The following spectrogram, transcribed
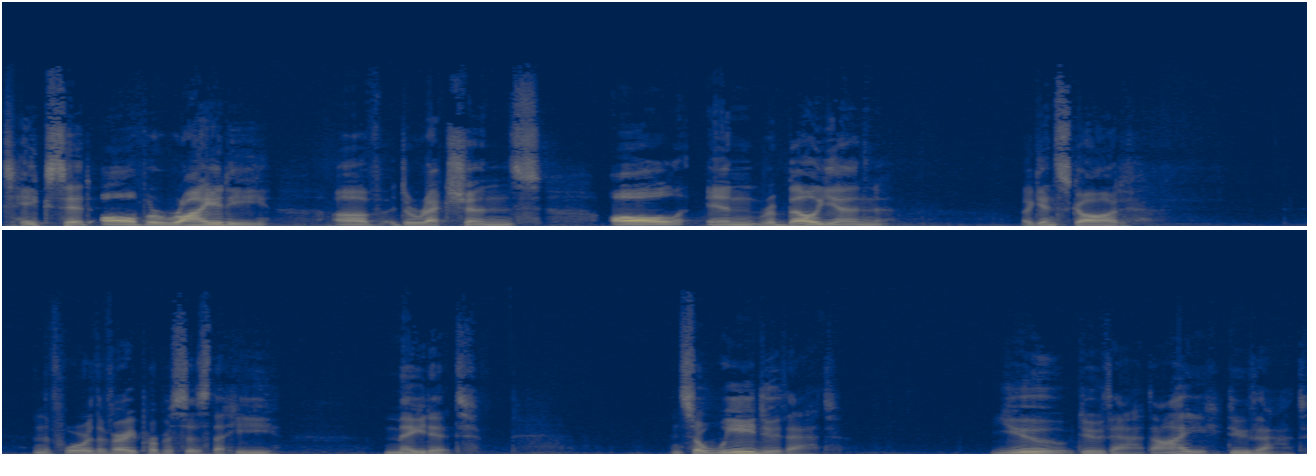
takes it all variety of directions, all in rebellion against God and for the very purposes that He made it. And so we do that. You do that. I do that.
